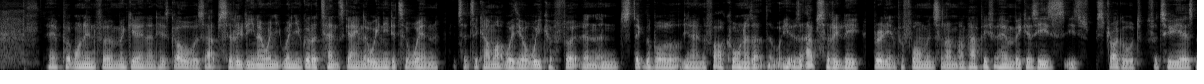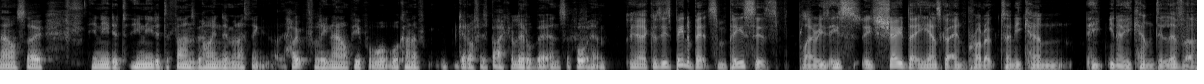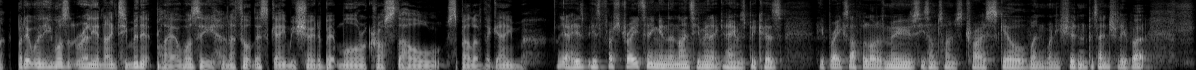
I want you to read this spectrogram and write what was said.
Yeah, put one in for McGinn, and his goal was absolutely. You know, when you, when you've got a tense game that we needed to win, to, to come up with your weaker foot and, and stick the ball, you know, in the far corner, that, that it was absolutely brilliant performance, and I'm, I'm happy for him because he's he's struggled for two years now. So he needed he needed the fans behind him, and I think hopefully now people will, will kind of get off his back a little bit and support him. Yeah, because he's been a bits and pieces player. He's, he's he's showed that he has got end product and he can he you know he can deliver, but it was he wasn't really a ninety minute player, was he? And I thought this game he showed a bit more across the whole spell of the game. Yeah, he's he's frustrating in the ninety minute games because he breaks up a lot of moves. He sometimes tries skill when when he shouldn't potentially, but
